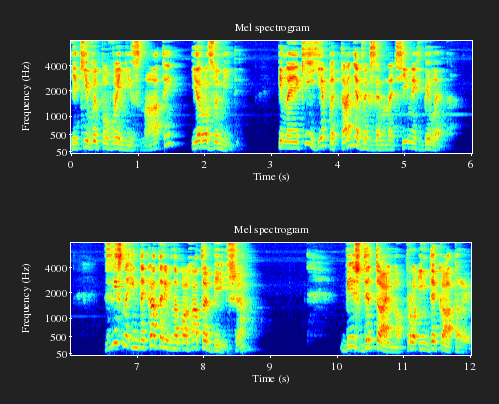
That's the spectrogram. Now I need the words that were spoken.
які ви повинні знати і розуміти, і на які є питання в екзаменаційних білетах. Звісно, індикаторів набагато більше. Більш детально про індикатори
